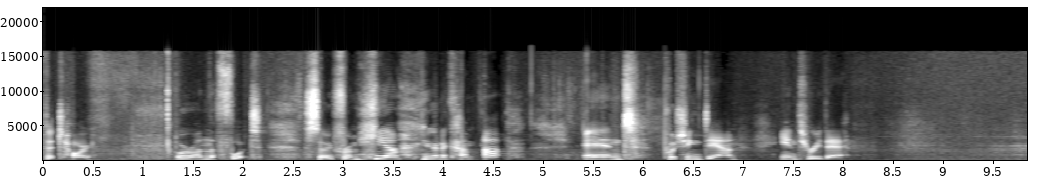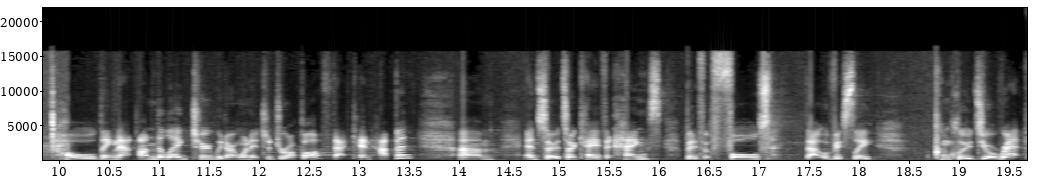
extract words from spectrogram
the toe or on the foot. So from here, you're gonna come up and pushing down in through there. Holding that under leg too, we don't want it to drop off, that can happen. Um, and so it's okay if it hangs, but if it falls, that obviously concludes your rep.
